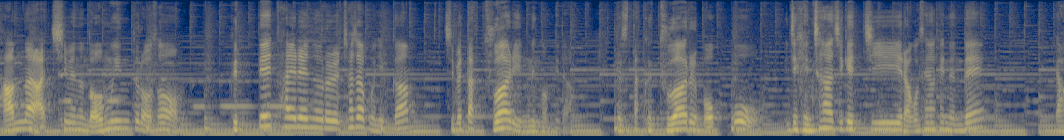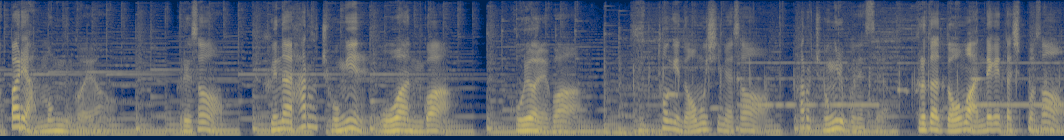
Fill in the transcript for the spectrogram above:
다음날 아침에는 너무 힘들어서 그때 타이레놀을 찾아보니까 집에 딱 두 알이 있는 겁니다. 그래서 딱 그 두 알을 먹고 이제 괜찮아지겠지라고 생각했는데 약발이 안 먹는 거예요. 그래서 그날 하루 종일 오한과 고열과 두통이 너무 심해서 하루 종일 보냈어요. 그러다 너무 안 되겠다 싶어서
